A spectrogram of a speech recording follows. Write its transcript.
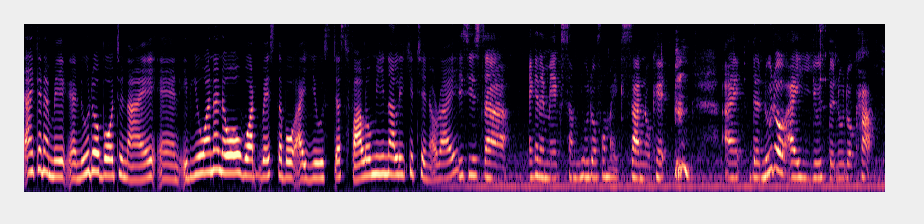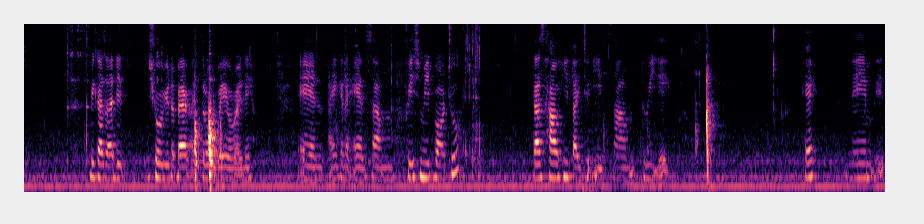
I'm gonna make a noodle bowl tonight and if you wanna know what vegetable I use, just follow me in Naly Kitchen, alright? This is the I'm gonna make some noodle for my son, okay? I the noodle I use the noodle cup because I did show you the bag I throw away already. And I'm gonna add some fish meatball too. That's how he like to eat some three egg. Okay, name is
